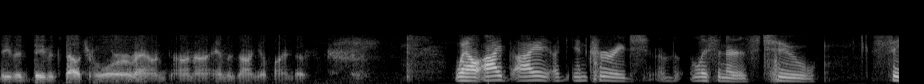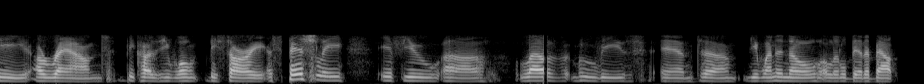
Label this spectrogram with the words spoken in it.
David David Spaltro or around on uh, Amazon, you'll find us. Well, I I encourage listeners to see around because you won't be sorry, especially if you uh love movies and um you want to know a little bit about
